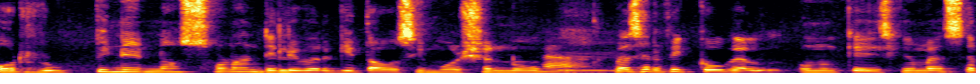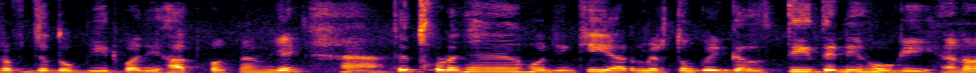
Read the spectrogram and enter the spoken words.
ਔਰ ਰੂਪੀ ਨੇ ਇੰਨਾ ਸੋਹਣਾ ਡਿਲੀਵਰ ਕੀਤਾ ਉਸ ਇਮੋਸ਼ਨ ਨੂੰ। ਮੈਂ ਸਿਰਫ ਇੱਕੋ ਗੱਲ ਉਹਨੂੰ ਕਹੀ ਸੀ ਕਿ ਮੈਂ ਸਿਰਫ ਜਦੋਂ ਵੀਰ ਭਾਜੀ ਹੱਥ ਪਕੜਨਗੇ ਤੇ ਥੋੜਾ ਜਿਹਾ ਹੋ ਜੀ ਕਿ ਯਾਰ ਮੇਰੇ ਤੋਂ ਕੋਈ ਗਲਤੀ ਤੇ ਨਹੀਂ ਹੋ ਗਈ ਹੈ ਨਾ?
